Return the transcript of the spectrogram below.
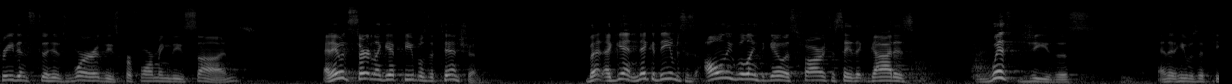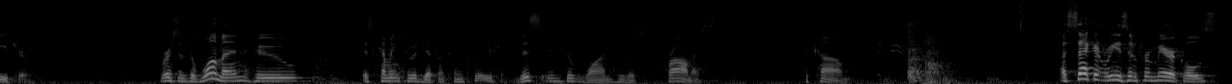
credence to his words. He's performing these signs. And it would certainly get people's attention. But again, Nicodemus is only willing to go as far as to say that God is with Jesus and that he was a teacher, versus the woman who is coming to a different conclusion. This is the one who was promised to come. A second reason for miracles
